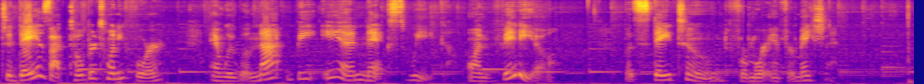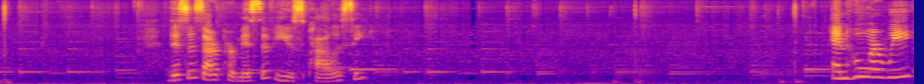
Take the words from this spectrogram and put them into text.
Today is October 24th, and we will not be in next week on video, but stay tuned for more information. This is our permissive use policy. And who are we?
